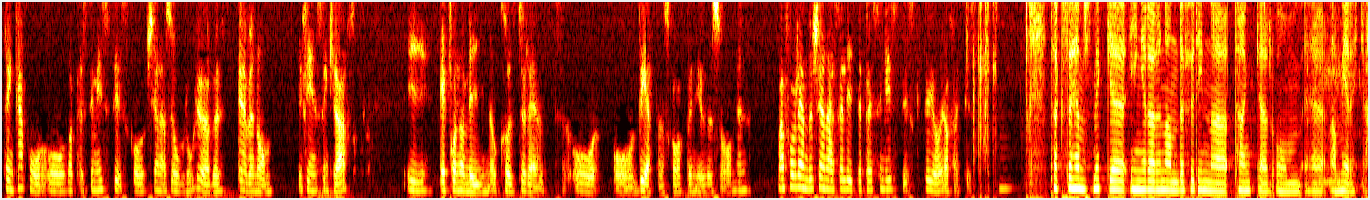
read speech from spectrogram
tänka på och vara pessimistisk och känna sig orolig över även om det finns en kraft i ekonomin och kulturellt och, och vetenskapen i USA. Men man får väl ändå känna sig lite pessimistisk, det gör jag faktiskt. Mm. Tack så hemskt mycket Inger Arenander för dina tankar om eh, Amerika.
